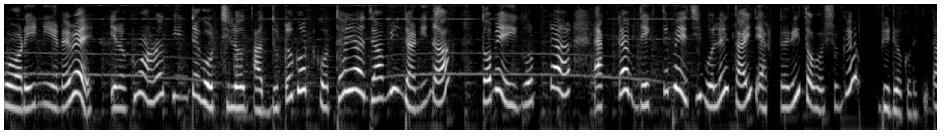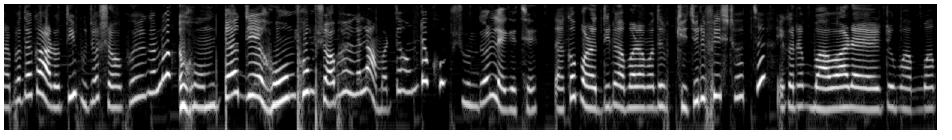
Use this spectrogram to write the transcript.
পরেই নিয়ে নেবে। এরকম আরও তিনটে গোট ছিল। আর দুটো গোট কোথায় আছে আমি জানি না। তবে এই গোটটা একটা দেখতে পেয়েছি বলে তাই একটারই তোমার সঙ্গে ভিডিও করেছি। তারপর দেখো আরতি পুজো সব হয়ে গেল। হোমটা যে হোম ফোম সব হয়ে গেল, আমার তো হোমটা খুব সুন্দর লেগেছে। দেখো পরের দিন আবার আমাদের খিচুড়ি ফিস্ট হচ্ছে। এখানে বাবার একটু মাম্মাম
